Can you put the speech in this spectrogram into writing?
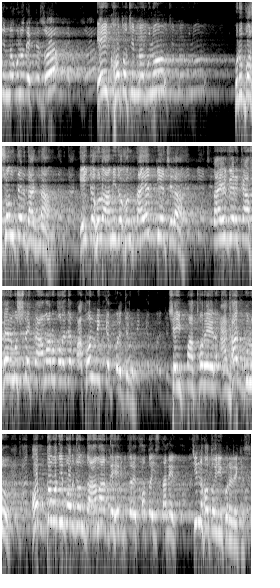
চিহ্নগুলো দেখতেছো, এই ক্ষত চিহ্নগুলো পুরো বসন্তের দাগ না। এইটা হলো আমি যখন তায়েব গিয়েছিলাম, তায়েবের কাফের মুশরিকরা আমার উপরে যে পাথর নিক্ষেপ করেছিল, সেই পাথরের আঘাতগুলো অদ্যবধি পর্যন্ত আমার দেহের ভিতরে ক্ষত স্থানের চিহ্ন তৈরি করে রেখেছে।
